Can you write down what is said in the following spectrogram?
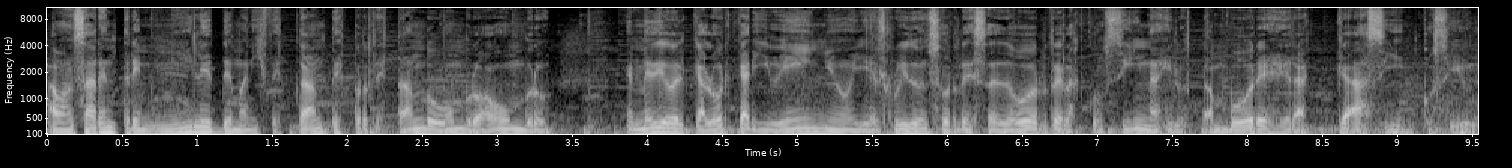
Avanzar entre miles de manifestantes protestando hombro a hombro, en medio del calor caribeño y el ruido ensordecedor de las cocinas y los tambores, era casi imposible.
